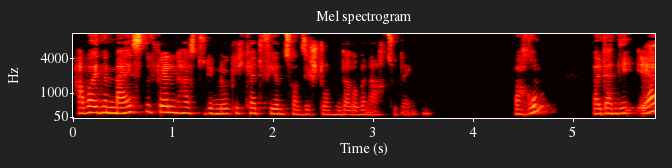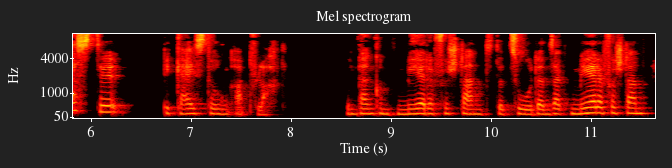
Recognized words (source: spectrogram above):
Aber in den meisten Fällen hast du die Möglichkeit, 24 Stunden darüber nachzudenken. Warum? Weil dann die erste Begeisterung abflacht. Und dann kommt mehr der Verstand dazu. Dann sagt mehr der Verstand,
